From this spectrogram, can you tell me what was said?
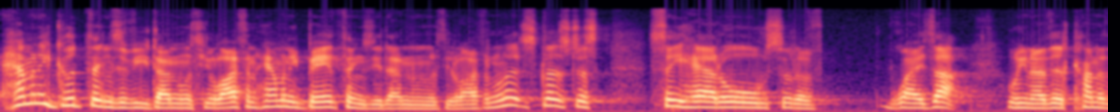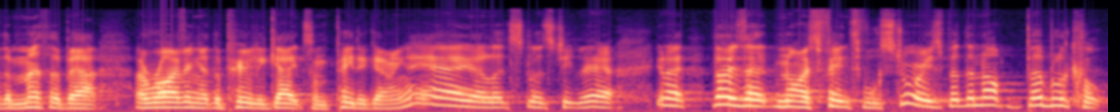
how many good things have you done with your life and how many bad things have you done with your life? And let's, let's just see how it all sort of weighs up. Well, you know, there's kind of the myth about arriving at the pearly gates and Peter going, yeah, yeah, let's, let's check that out. You know, those are nice, fanciful stories, but they're not biblical.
